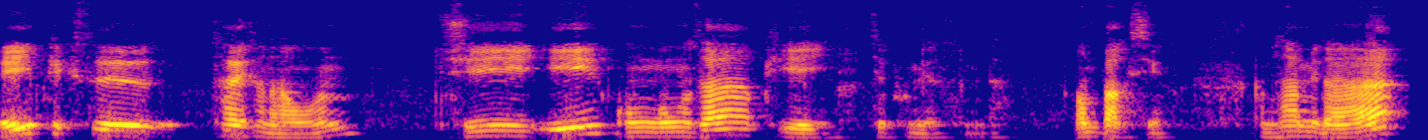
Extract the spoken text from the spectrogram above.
에이픽스사에서 나온 GE004BA 제품이었습니다. 언박싱 감사합니다.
